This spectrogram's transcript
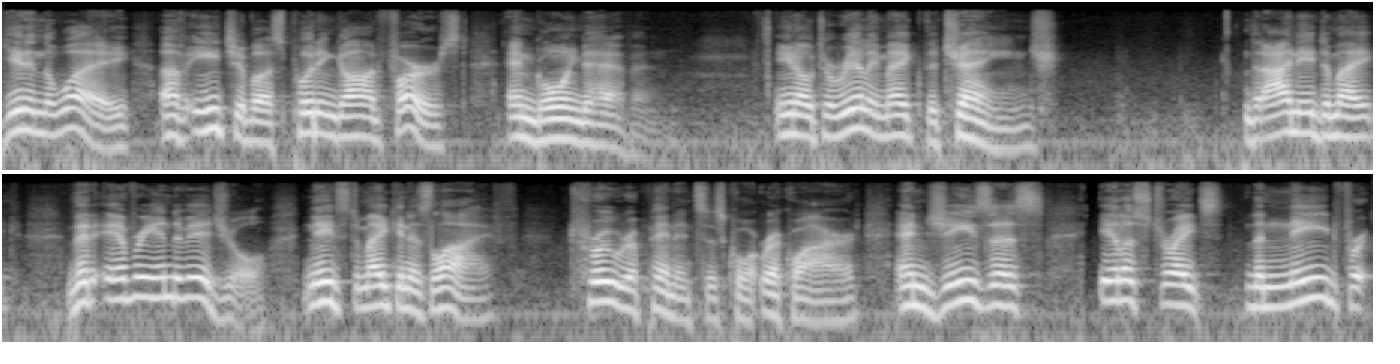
get in the way of each of us putting God first and going to heaven. You know, to really make the change that I need to make, that every individual needs to make in his life, true repentance is required. And Jesus illustrates the need for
